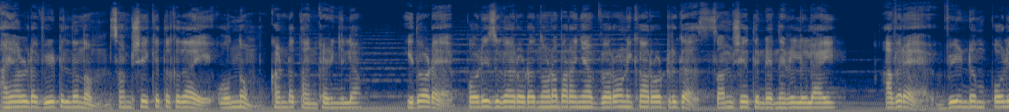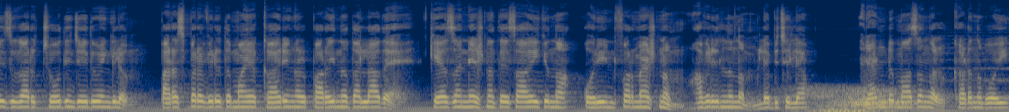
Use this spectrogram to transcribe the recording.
അയാളുടെ വീട്ടിൽ നിന്നും സംശയിക്കത്തക്കതായി ഒന്നും കണ്ടെത്താൻ കഴിഞ്ഞില്ല. ഇതോടെ പോലീസുകാരോട് നുണ പറഞ്ഞ വെറോണിക്ക റോഡ്രിഗസ് സംശയത്തിന്റെ നിഴലിലായി. അവരെ വീണ്ടും പോലീസുകാർ ചോദ്യം ചെയ്തുവെങ്കിലും പരസ്പര വിരുദ്ധമായ കാര്യങ്ങൾ പറയുന്നതല്ലാതെ കേസ് അന്വേഷണത്തെ സഹായിക്കുന്ന ഒരു ഇൻഫർമേഷനും അവരിൽ നിന്നും ലഭിച്ചില്ല. രണ്ട് മാസങ്ങൾ കടന്നുപോയി.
